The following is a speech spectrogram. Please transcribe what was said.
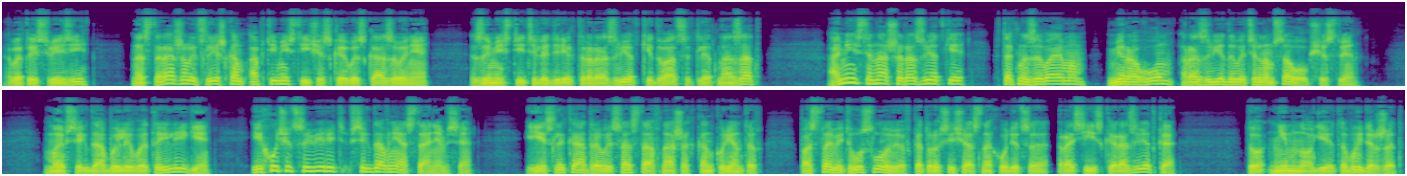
В этой связи настораживает слишком оптимистическое высказывание заместителя директора разведки 20 лет назад о месте нашей разведки в так называемом мировом разведывательном сообществе. Мы всегда были в этой лиге, и хочется верить, всегда в ней останемся. Если кадровый состав наших конкурентов поставить в условия, в которых сейчас находится российская разведка, то немногие это выдержат.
